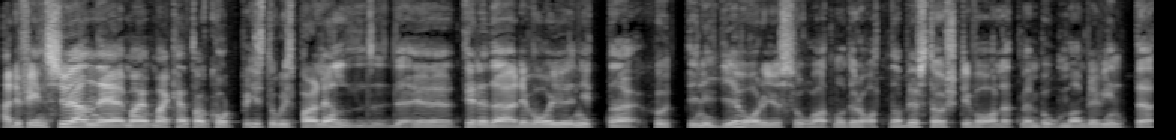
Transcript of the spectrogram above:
Ja, det finns ju en, eh, man, man, kan ta en kort historisk parallell eh, till det där. Det var ju 1979 var det ju så att Moderaterna blev störst i valet men Boman blev inte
